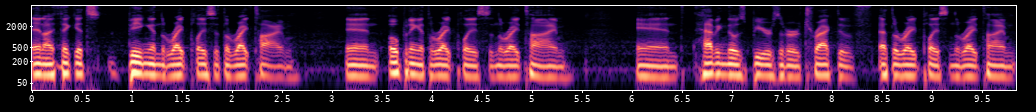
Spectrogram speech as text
and I think it's being in the right place at the right time, and opening at the right place in the right time, and having those beers that are attractive at the right place in the right time.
